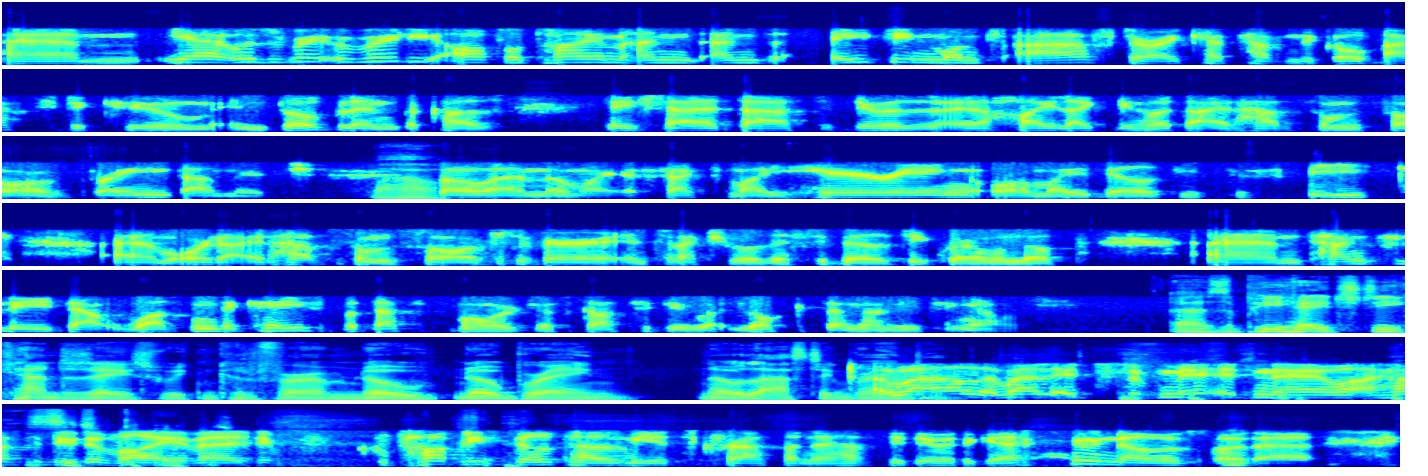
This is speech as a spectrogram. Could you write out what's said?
Um, yeah, it was a re- really awful time. And, and 18 months after, I kept having to go back to the Coombe in Dublin because they said that there was a high likelihood that I'd have some sort of brain damage. Wow. So um, it might affect my hearing or my ability to speak, um, or that I'd have some sort of severe intellectual disability growing up. Um, thankfully, that wasn't the case, but that's more just got to do with luck than anything else. As a PhD candidate, we can confirm no no brain no lasting brain. Well, well, it's submitted now. I have to do the Viva. They could probably still tell me it's crap, and I have to do it again. Who knows? But uh,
